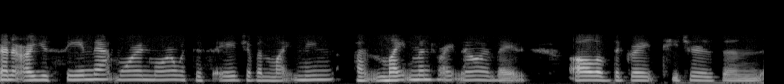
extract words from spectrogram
And are you seeing that more and more with this age of enlightening enlightenment right now? Are they all of the great teachers and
